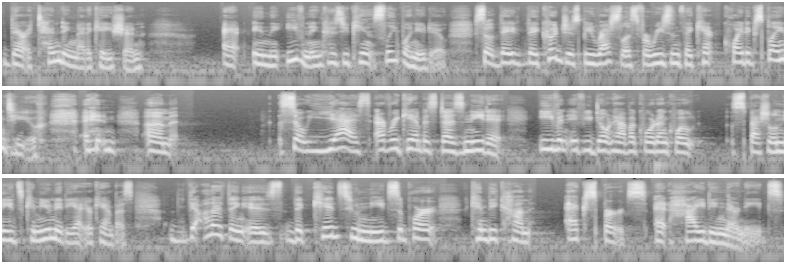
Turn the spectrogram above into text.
their attending medication at in the evening because you can't sleep when you do. So they they could just be restless for reasons they can't quite explain to you, and. Um, so yes, every campus does need it, even if you don't have a quote unquote special needs community at your campus. The other thing is the kids who need support can become experts at hiding their needs.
